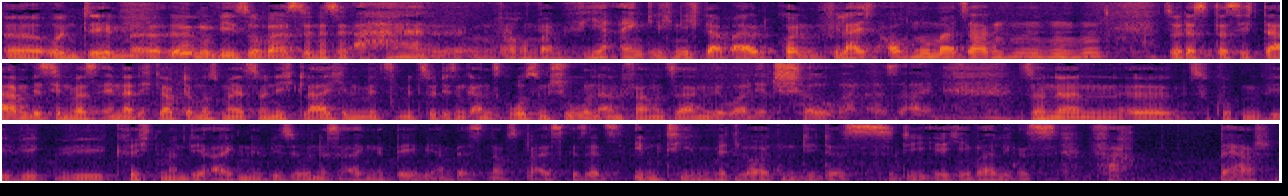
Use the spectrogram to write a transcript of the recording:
äh, und dem äh, irgendwie sowas. Und das sind, aha, warum waren wir eigentlich nicht dabei und konnten vielleicht auch nur mal sagen, hm, hm, hm, so dass, dass sich da ein bisschen was ändert. Ich glaube, da muss man jetzt noch nicht gleich mit, mit so diesen ganz großen Schuhen anfangen und sagen, wir wollen jetzt Showrunner sein, sondern äh, zu gucken, wie, wie, wie kriegt man die eigene Vision, das eigene Baby am besten aufs Gleis gesetzt, im Team mit Leuten, die, das, die ihr jeweiliges Fach beherrschen.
